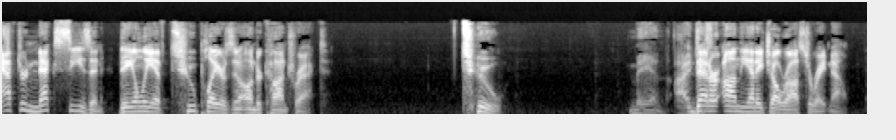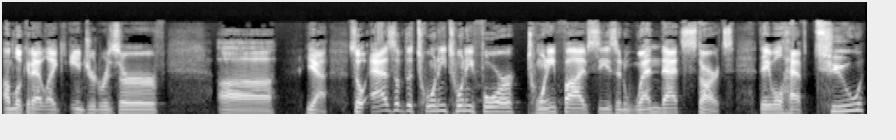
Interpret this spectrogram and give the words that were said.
after next season, they only have two players in under contract. Two man, I that are on the NHL roster right now. I'm looking at like injured reserve. Uh, yeah. So as of the 2024-25 season, when that starts, they will have two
